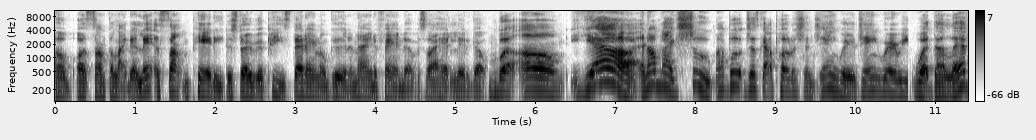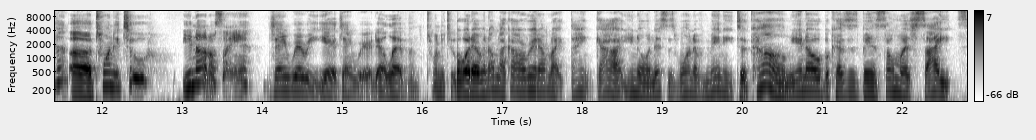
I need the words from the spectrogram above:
or, or something like that. Letting something petty disturb your peace, that ain't no good, and I ain't a fan of it, so I had to let it go. But um, yeah, and I'm like, shoot, my book just got published in January. January what the 11th? Uh, 22. You know what I'm saying? January, yeah, January the 11th, 22, or whatever. And I'm like, already, I'm like, thank God, you know, and this is one of many to come, you know, because it's been so much sites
